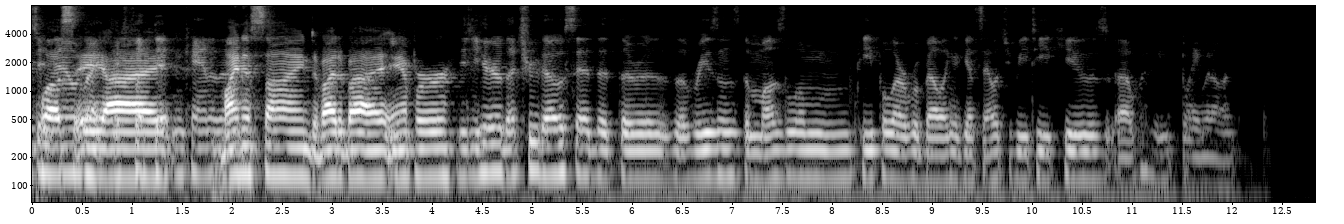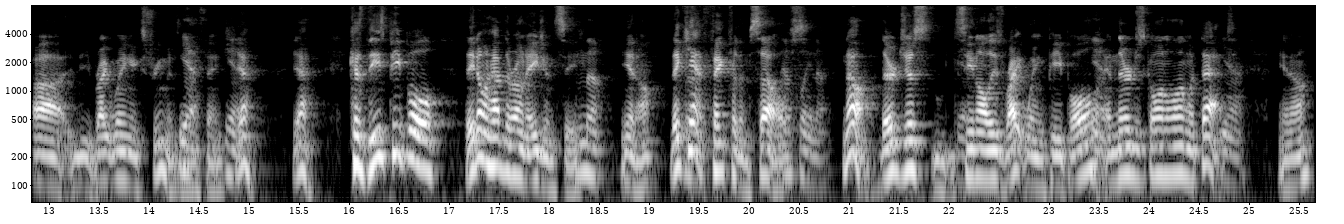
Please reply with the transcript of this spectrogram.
it plus now, AI flipped in Canada. minus sign divided by amper. Did you hear that Trudeau said that the the reasons the Muslim people are rebelling against LGBTQs, uh, what did he blame it on? uh, the right wing extremism. I think. yeah. Yeah, yeah. Because these people, they don't have their own agency. No, You know, they can't think for themselves. absolutely not. No, they're just seeing all these right wing people, Yeah. and they're just going along with that. Yeah, You know,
